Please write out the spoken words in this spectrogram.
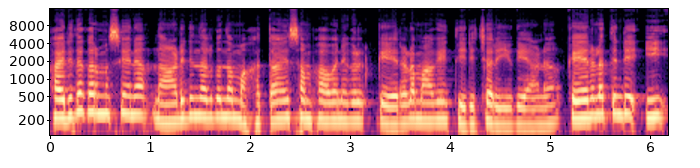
ഹരിത കർമ്മസേന നാടിന് നൽകുന്ന മഹത്തായ സംഭാവനകൾ കേരളമാകെ തിരിച്ചറിയുകയാണ്. കേരളത്തിന്റെ ഈ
